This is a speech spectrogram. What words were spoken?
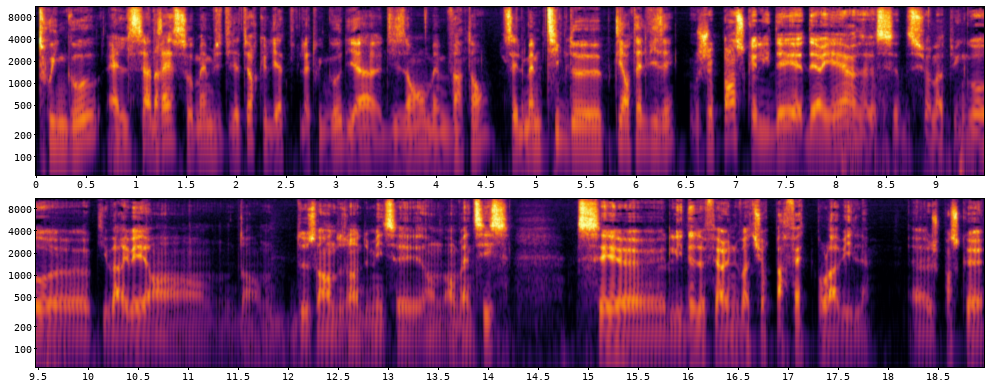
Twingo, elle s'adresse aux mêmes utilisateurs que la Twingo d'il y a 10 ans, même 20 ans? C'est le même type de clientèle visée? Je pense que l'idée derrière, sur la Twingo euh, qui va arriver en, dans 2 ans, 2 ans et demi, c'est en, en 26, c'est euh, l'idée de faire une voiture parfaite pour la ville. Euh, je pense que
